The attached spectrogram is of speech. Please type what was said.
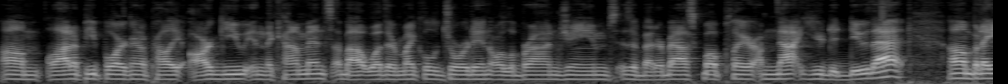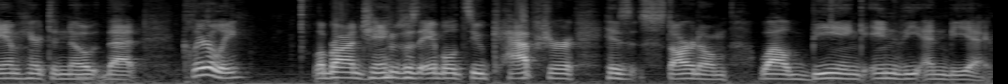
Um, a lot of people are going to probably argue in the comments about whether Michael Jordan or LeBron James is a better basketball player. I'm not here to do that, um, but I am here to note that clearly LeBron James was able to capture his stardom while being in the NBA.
